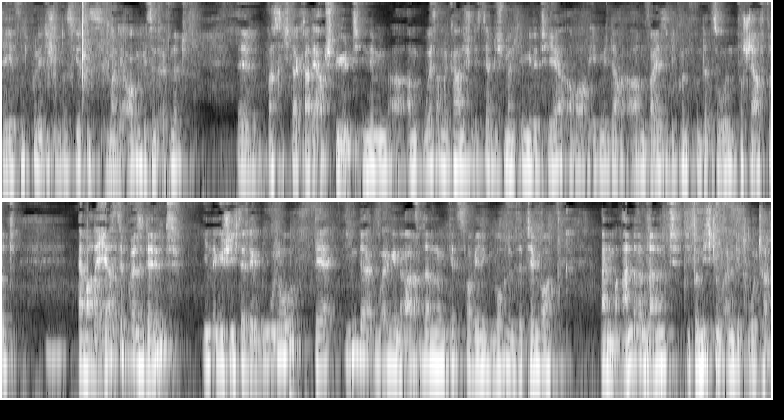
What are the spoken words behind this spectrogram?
der jetzt nicht politisch interessiert ist, mal die Augen ein bisschen öffnet, äh, was sich da gerade abspielt. In dem äh, US-amerikanischen Establishment im Militär, aber auch eben in der Art und Weise, wie Konfrontation verschärft wird. Er war der erste Präsident in der Geschichte der UNO, der in der UN-Generalversammlung jetzt vor wenigen Wochen im September einem anderen Land die Vernichtung angedroht hat.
